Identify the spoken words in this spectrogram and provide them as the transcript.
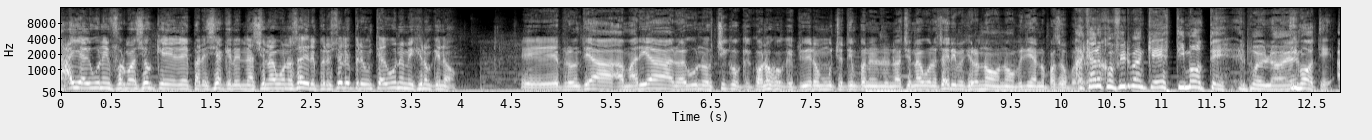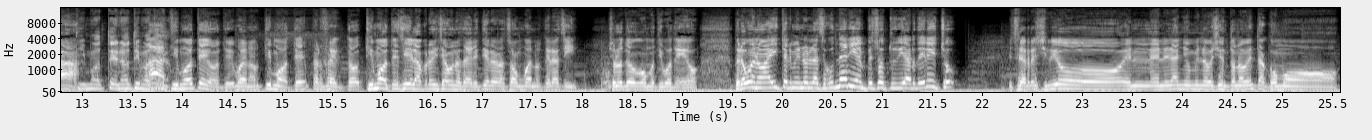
Hay alguna información que le parecía que era en Nacional Buenos Aires, pero yo le pregunté a algunos y me dijeron que no. Eh, le pregunté a, a Mariano, a algunos chicos que conozco que tuvieron mucho tiempo en el Nacional Buenos Aires y me dijeron, no, no, Miriam no pasó por ahí. Acá nos confirman que es Timote el pueblo, ¿eh? Timote, ah. Timote, no Timoteo. Ah, Timoteo, ti- bueno, Timote, perfecto. Timote, sí, de la provincia de Buenos Aires, tiene razón, bueno, será así. Yo lo tengo como Timoteo. Pero bueno, ahí terminó la secundaria, empezó a estudiar Derecho. Se recibió en, en el año 1990 como.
